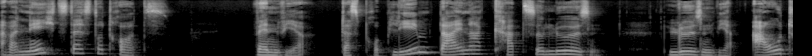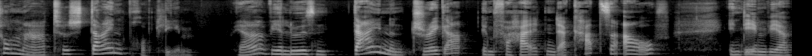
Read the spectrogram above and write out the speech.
Aber nichtsdestotrotz, wenn wir das Problem deiner Katze lösen, lösen wir automatisch dein Problem. Ja, wir lösen deinen Trigger im Verhalten der Katze auf, indem wir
